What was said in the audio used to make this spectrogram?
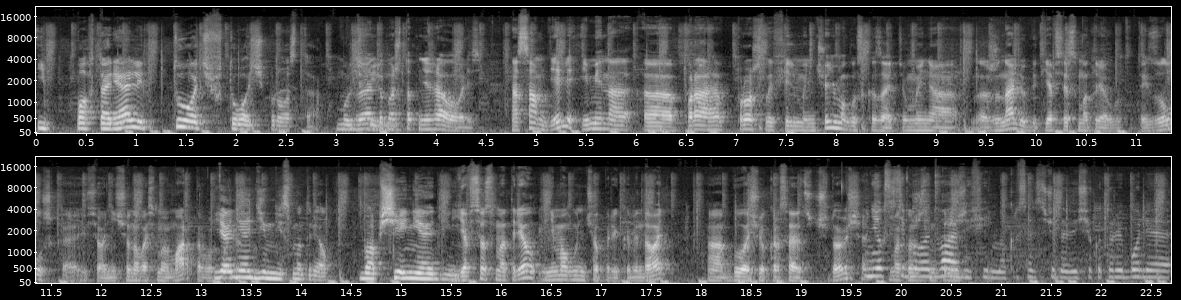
и повторяли точь в точь просто Ну, мультфильм. я думаю, чтоб не жаловались. На самом деле, именно э, про прошлые фильмы ничего не могу сказать. У меня жена любит, я все смотрел, вот это и Золушка, и все, они еще на 8 марта. Я выходят. ни один не смотрел. Вообще ни один. Я все смотрел, не могу ничего порекомендовать. А, было еще «Красавица и чудовище». У нее, кстати, было два смотрели. же фильма «Красавица и чудовище», которые более...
